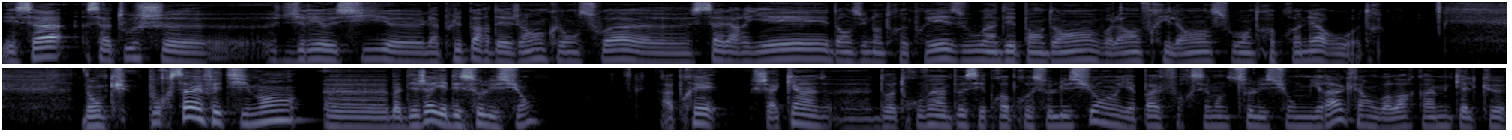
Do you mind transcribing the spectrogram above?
Et ça, ça touche, euh, je dirais aussi, euh, la plupart des gens, qu'on soit euh, salarié dans une entreprise ou indépendant, voilà, en freelance ou entrepreneur ou autre. Donc, pour ça, effectivement, bah déjà, il y a des solutions. Après, chacun doit trouver un peu ses propres solutions. Il n'y a pas forcément de solution miracle. Hein. On va voir quand même quelques,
